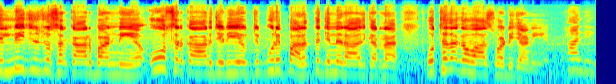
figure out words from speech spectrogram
ਦਿੱਲੀ 'ਚ ਜੋ ਸਰਕਾਰ ਬਣਨੀ ਹੈ ਉਹ ਸਰਕਾਰ ਜਿਹੜੀ ਹੈ ਉਹ 'ਚ ਪੂਰੇ ਭਾਰਤ ਤੇ ਜਿੰਨੇ ਰਾਜ ਕਰਨਾ ਉੱਥੇ ਤੱਕ ਆਵਾਜ਼ ਤੁਹਾਡੀ ਜਾਣੀ ਹੈ। ਹਾਂਜੀ।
